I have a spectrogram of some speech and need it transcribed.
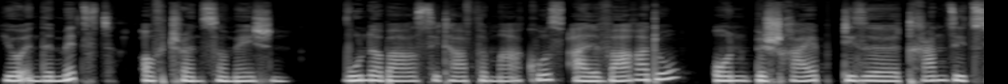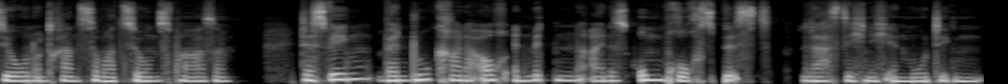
You're in the midst of transformation wunderbares Zitat von Markus Alvarado und beschreibt diese Transition und Transformationsphase. Deswegen, wenn du gerade auch inmitten eines Umbruchs bist, lass dich nicht entmutigen.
